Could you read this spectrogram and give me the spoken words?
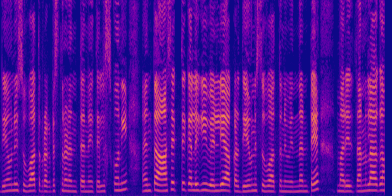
దేవుని సువార్త ప్రకటిస్తున్నాడంతని తెలుసుకొని ఎంత ఆసక్తి కలిగి వెళ్ళి అక్కడ దేవుని సువార్తను విందంటే మరి తనలాగా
